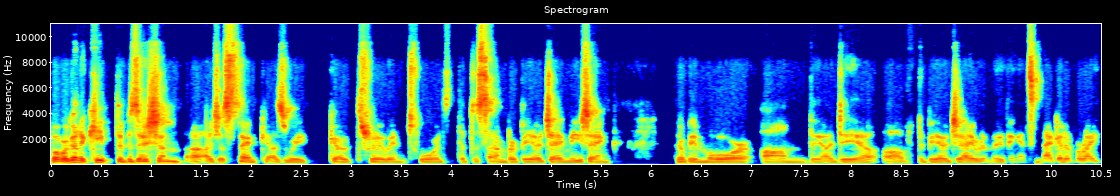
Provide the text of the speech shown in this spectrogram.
But we're going to keep the position. Uh, I just think as we go through in towards the December BOJ meeting, there'll be more on the idea of the BOJ removing its negative rate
